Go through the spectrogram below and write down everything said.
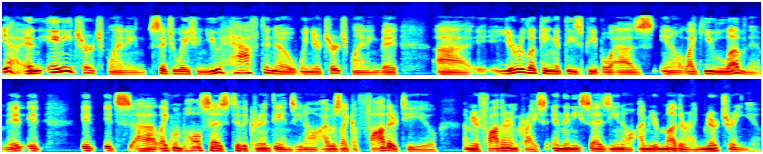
Yeah. And any church planting situation, you have to know when you're church planting that uh, you're looking at these people as you know like you love them. It it it it's uh, like when paul says to the corinthians you know i was like a father to you. I'm your father in christ. And then he says you know i'm your mother. I'm nurturing you.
